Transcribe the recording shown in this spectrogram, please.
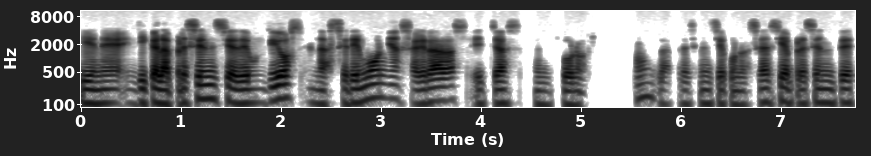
indica la presencia de un dios en las ceremonias sagradas hechas en su honor. La presencia cuando se hacía presente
